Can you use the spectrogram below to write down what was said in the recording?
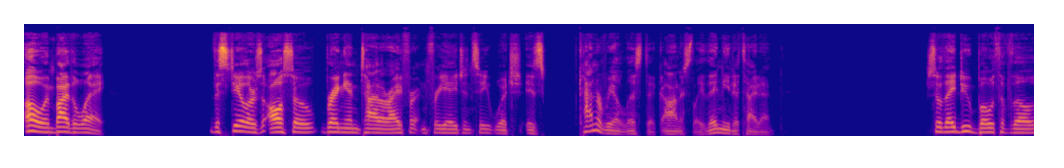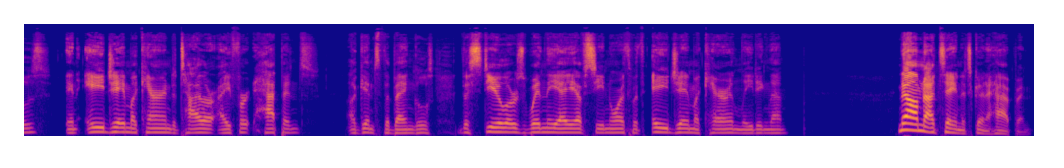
Oh, and by the way, the Steelers also bring in Tyler Eifert in free agency, which is kind of realistic, honestly. They need a tight end. So they do both of those, and AJ McCarron to Tyler Eifert happens against the Bengals. The Steelers win the AFC North with AJ McCarron leading them. Now, I'm not saying it's going to happen.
